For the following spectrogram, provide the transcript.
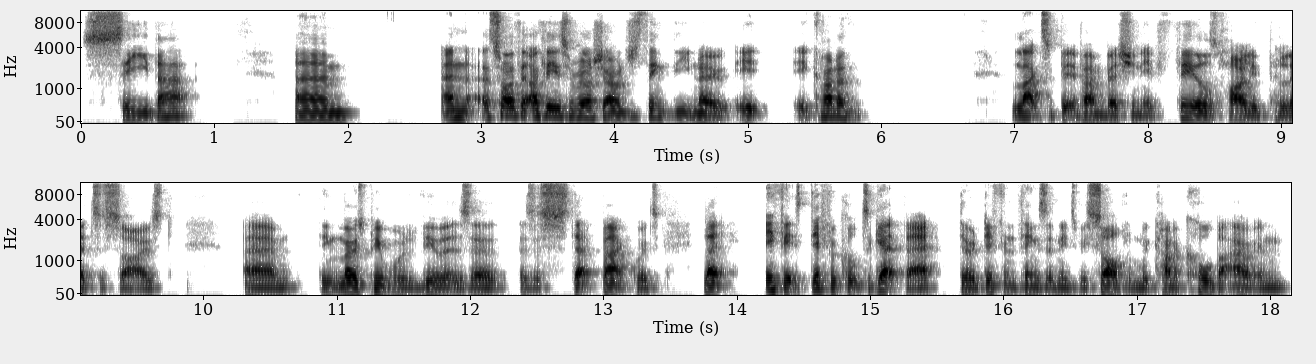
see that. Um, and so I, th- I think it's a real show. I just think you know it it kind of lacks a bit of ambition. It feels highly politicized. Um, I think most people would view it as a as a step backwards. Like if it's difficult to get there, there are different things that need to be solved, and we kind of call that out in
